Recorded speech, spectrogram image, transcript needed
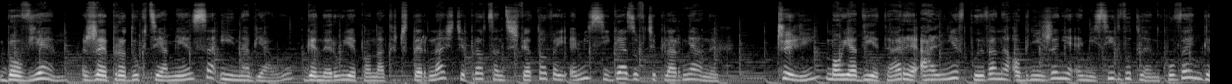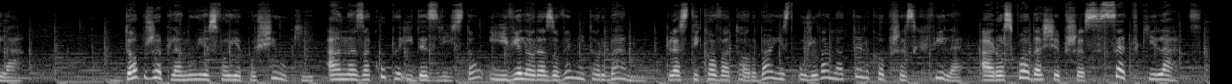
bo wiem, że produkcja mięsa i nabiału generuje ponad 14% światowej emisji gazów cieplarnianych. Czyli moja dieta realnie wpływa na obniżenie emisji dwutlenku węgla. Dobrze planuję swoje posiłki, a na zakupy idę z listą i wielorazowymi torbami. Plastikowa torba jest używana tylko przez chwilę, a rozkłada się przez setki lat.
